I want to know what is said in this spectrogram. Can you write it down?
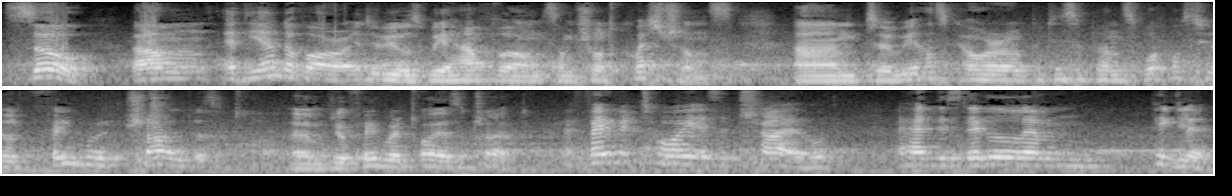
So, um, at the end of our interviews, we have um, some short questions, and uh, we ask our participants, "What was your favorite child as a t- um, your favorite toy as a child?" My favourite toy as a child, I had this little um, piglet.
